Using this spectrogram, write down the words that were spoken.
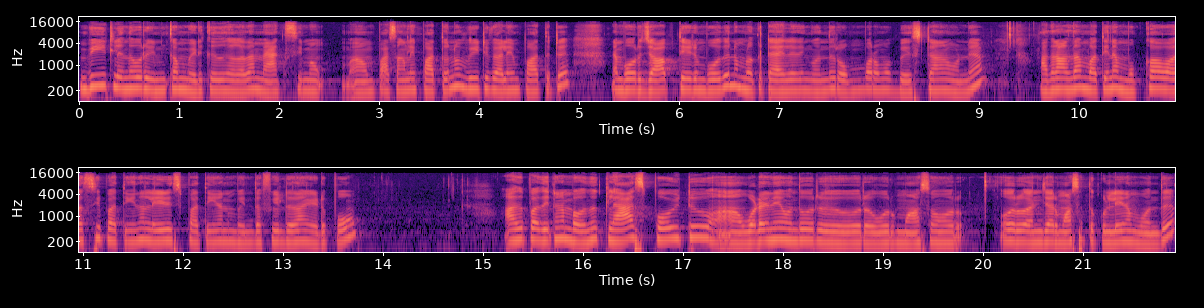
வீட்டிலேருந்து ஒரு இன்கம் எடுக்கிறதுக்காக தான் மேக்ஸிமம் பசங்களையும் பார்த்தோன்னு வீட்டு வேலையும் பார்த்துட்டு நம்ம ஒரு ஜாப் தேடும்போது நம்மளுக்கு டைலரிங் வந்து ரொம்ப ரொம்ப பெஸ்ட்டான ஒன்று அதனால தான் பார்த்திங்கன்னா முக்கால்வாசி பார்த்திங்கன்னா லேடிஸ் பார்த்திங்கன்னா நம்ம இந்த ஃபீல்டு தான் எடுப்போம். அது பார்த்திங்கன்னா நம்ம வந்து கிளாஸ் போயிட்டு உடனே வந்து ஒரு ஒரு ஒரு மாதம் ஒரு ஒரு அஞ்சாறு மாதத்துக்குள்ளே நம்ம வந்து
